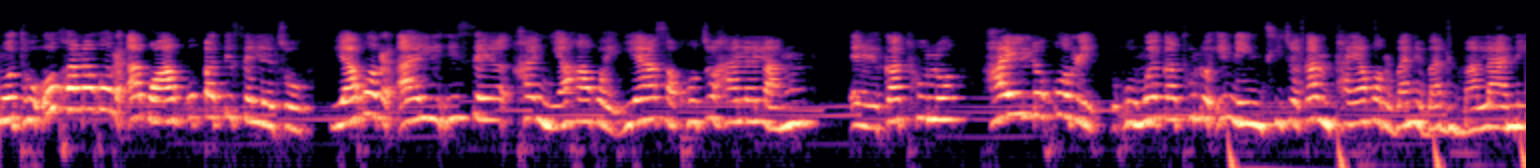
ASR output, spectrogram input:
Motho o kgona gore a bo a kopa teseletso ya gore a ise kgang ya gagwe ya sa kgotsogalelang um katholo ha e le gore gongwe katholo e ne e ntshitswe ka ntlha ya gore ba ne ba dumalane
